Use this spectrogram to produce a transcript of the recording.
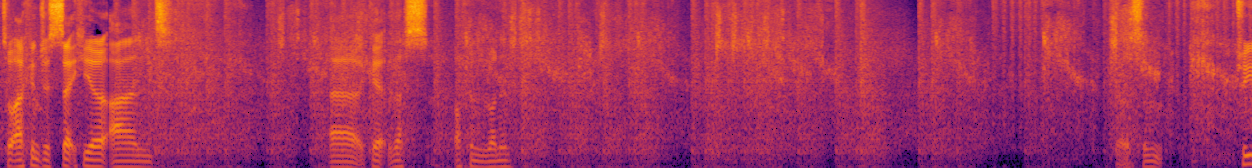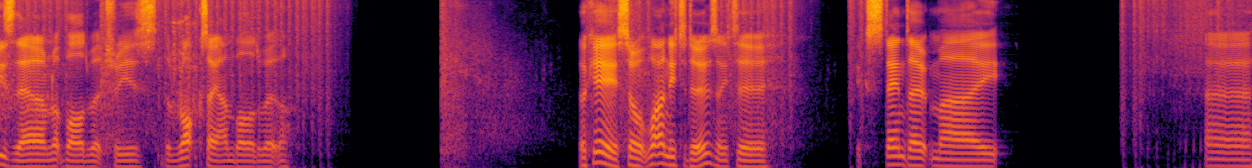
So I can just sit here and uh, get this up and running. There's some trees there, I'm not bothered about trees. The rocks I am bothered about though. Okay, so what I need to do is I need to extend out my... Uh...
